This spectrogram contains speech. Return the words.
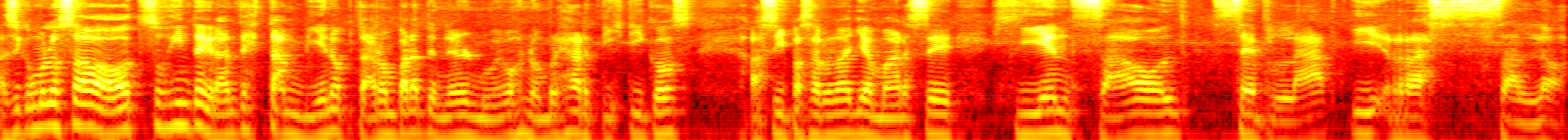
Así como los Sabaoth, sus integrantes también optaron para tener nuevos nombres artísticos, así pasaron a llamarse Hien Saold, Sevlat y Rasaloth.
